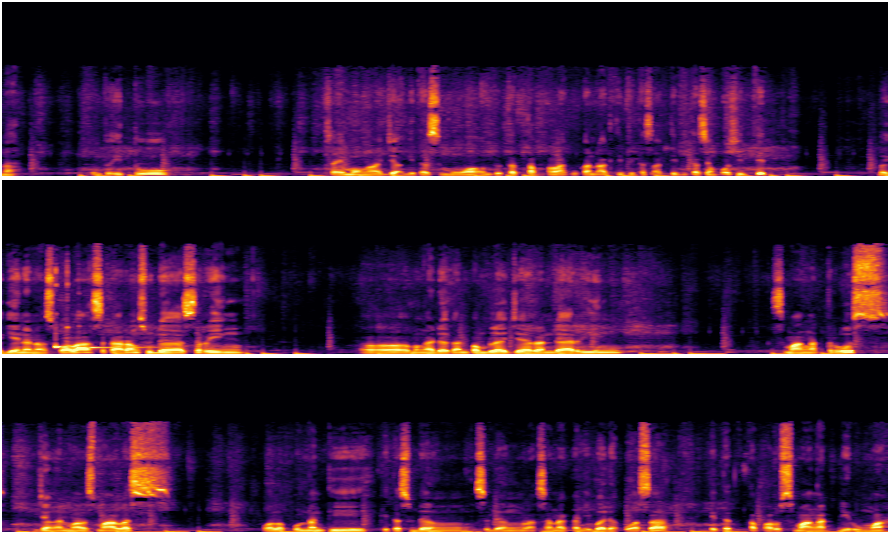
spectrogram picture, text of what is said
Nah untuk itu saya mau ngajak kita semua untuk tetap melakukan aktivitas-aktivitas yang positif. Bagi anak-anak sekolah sekarang sudah sering uh, mengadakan pembelajaran daring. Semangat terus, jangan males-males. Walaupun nanti kita sedang sedang melaksanakan ibadah puasa, kita tetap harus semangat di rumah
